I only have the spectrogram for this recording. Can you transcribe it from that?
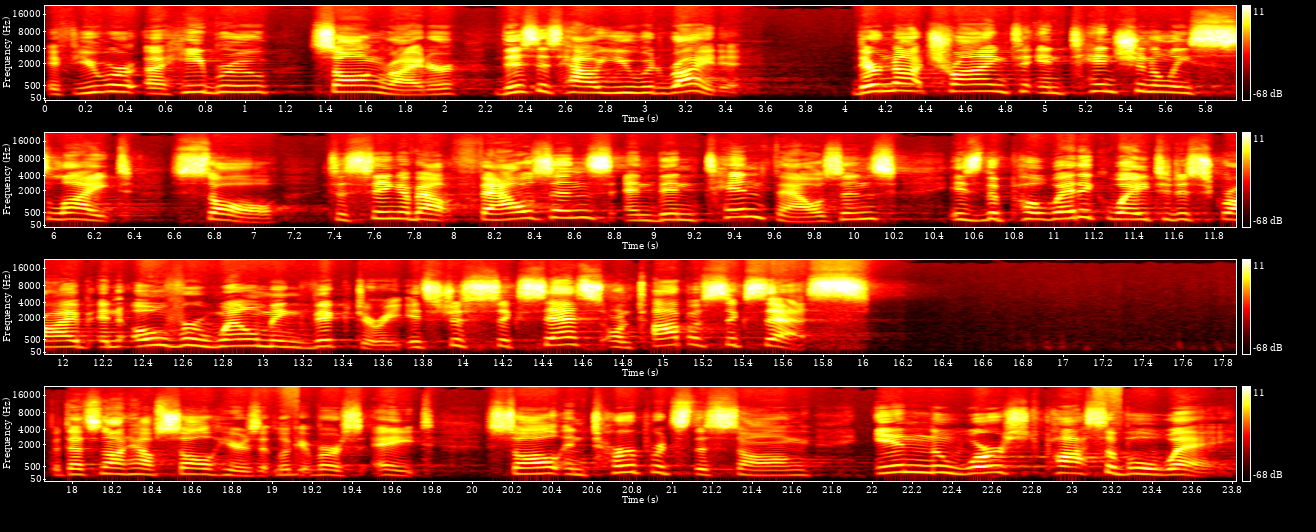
If you were a Hebrew songwriter, this is how you would write it. They're not trying to intentionally slight Saul. To sing about thousands and then ten thousands is the poetic way to describe an overwhelming victory. It's just success on top of success. But that's not how Saul hears it. Look at verse 8. Saul interprets the song in the worst possible way.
